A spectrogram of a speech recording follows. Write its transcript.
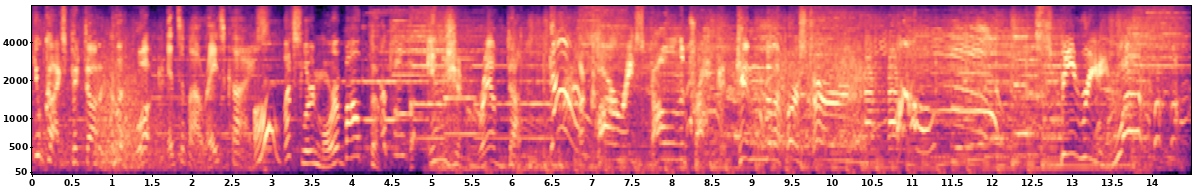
You guys picked out a good book. It's about race cars. Oh. Let's learn more about them. Okay. The engine revved up. Go! The car raced down the track. Into the first turn. Uh-oh. Speed reading. Whoa!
